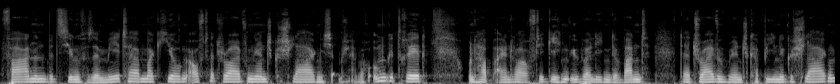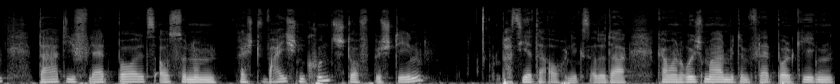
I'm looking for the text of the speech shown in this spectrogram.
Fahnen beziehungsweise Metermarkierung auf der Driving Range geschlagen. Ich habe mich einfach umgedreht und habe einfach auf die gegenüberliegende Wand der Driving Range Kabine geschlagen, da die Flatballs aus so einem recht weichen Kunststoff bestehen passiert da auch nichts. Also da kann man ruhig mal mit dem Flatball gegen,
